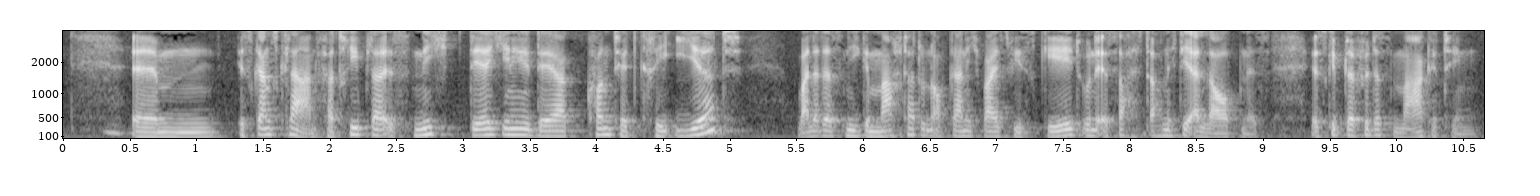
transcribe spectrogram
Ähm, ist ganz klar, ein Vertriebler ist nicht derjenige, der Content kreiert, weil er das nie gemacht hat und auch gar nicht weiß, wie es geht und es hat auch nicht die Erlaubnis. Es gibt dafür das Marketing.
